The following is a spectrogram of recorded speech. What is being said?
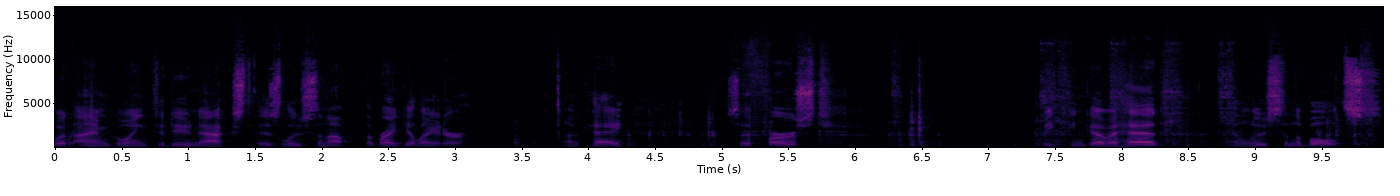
What I'm going to do next is loosen up the regulator. Okay, so first we can go ahead and loosen the bolts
